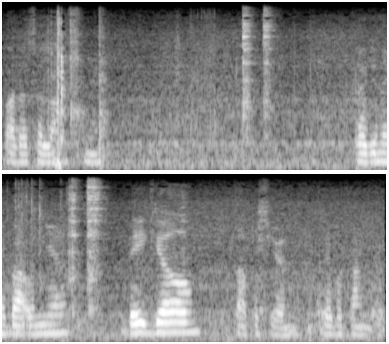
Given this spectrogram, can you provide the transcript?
Para sa lunch niya. Ready na yung baon niya. Bagel. Tapos yun. Lebo tango.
